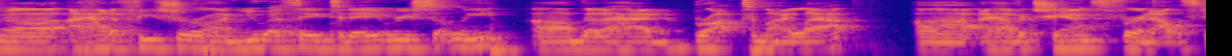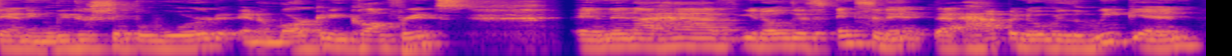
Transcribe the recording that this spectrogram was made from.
Uh, I had a feature on USA Today recently um, that I had brought to my lap. Uh, I have a chance for an outstanding leadership award and a marketing conference, and then I have you know this incident that happened over the weekend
